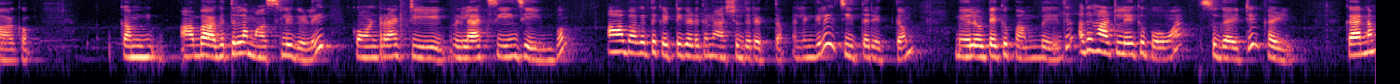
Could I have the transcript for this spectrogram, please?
ഭാഗം കം ആ ഭാഗത്തുള്ള മസിലുകൾ കോൺട്രാക്റ്റ് ചെയ്യുകയും റിലാക്സ് ചെയ്യുകയും ചെയ്യുമ്പം ആ ഭാഗത്ത് കെട്ടിക്കിടക്കുന്ന അശുദ്ധ രക്തം അല്ലെങ്കിൽ ചീത്ത രക്തം മേലോട്ടേക്ക് പമ്പ് ചെയ്ത് അത് ഹാർട്ടിലേക്ക് പോകാൻ സുഖമായിട്ട് കഴിയും. കാരണം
